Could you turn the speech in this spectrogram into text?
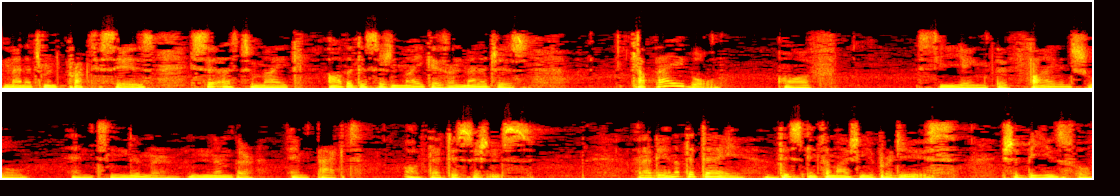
management practices so as to make other decision makers and managers capable of seeing the financial and number, number impact of their decisions. And at the end of the day, this information you produce should be useful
